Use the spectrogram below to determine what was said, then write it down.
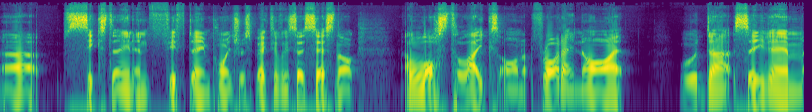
uh, 16 and 15 points respectively. So Cessnock, a loss to Lakes on Friday night, would uh, see them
